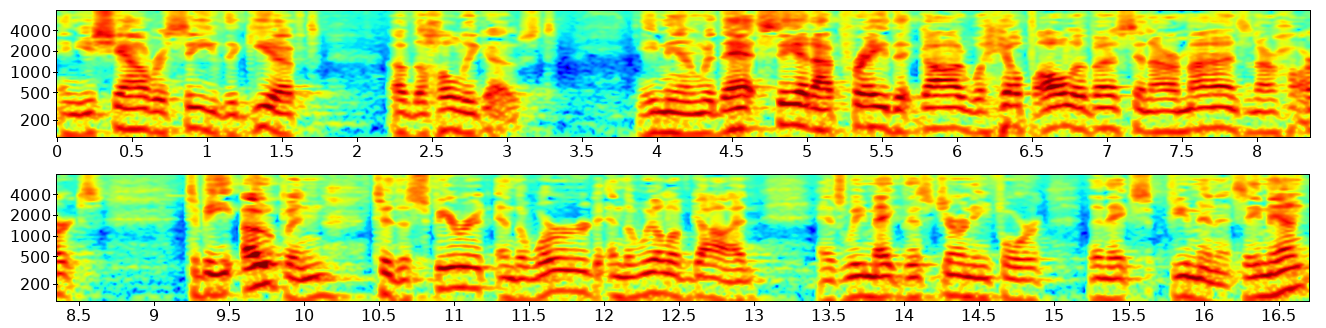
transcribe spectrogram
and ye shall receive the gift of the Holy Ghost. Amen. With that said, I pray that God will help all of us in our minds and our hearts to be open to the Spirit and the Word and the will of God as we make this journey for the next few minutes. Amen.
